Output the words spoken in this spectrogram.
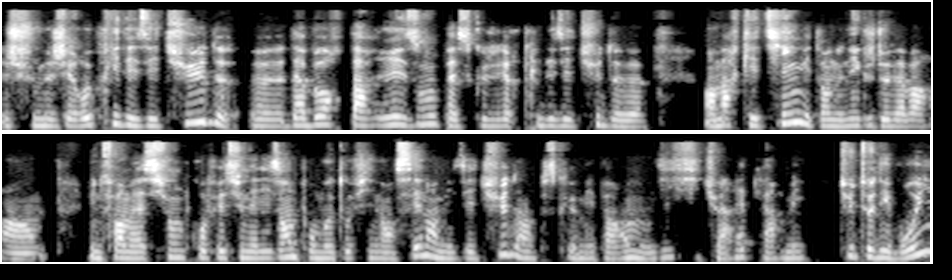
J'ai repris des études, d'abord par raison parce que j'ai repris des études en marketing, étant donné que je devais avoir une formation professionnalisante pour m'autofinancer dans mes études, hein, parce que mes parents m'ont dit si tu arrêtes l'armée, tu te débrouilles.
